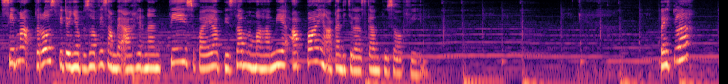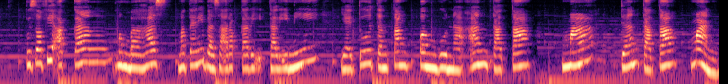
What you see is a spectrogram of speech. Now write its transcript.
simak terus videonya Bu Sofi sampai akhir nanti supaya bisa memahami apa yang akan dijelaskan Bu Sofi. Baiklah, Bu Sofi akan membahas materi bahasa Arab kali, kali ini yaitu tentang penggunaan kata ma dan kata man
